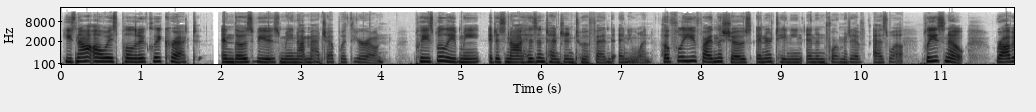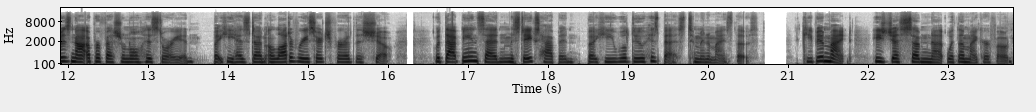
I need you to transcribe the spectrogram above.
He's not always politically correct, and those views may not match up with your own. Please believe me, it is not his intention to offend anyone. Hopefully, you find the shows entertaining and informative as well. Please note, Rob is not a professional historian, but he has done a lot of research for this show. With that being said, mistakes happen, but he will do his best to minimize those. Keep in mind, he's just some nut with a microphone.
